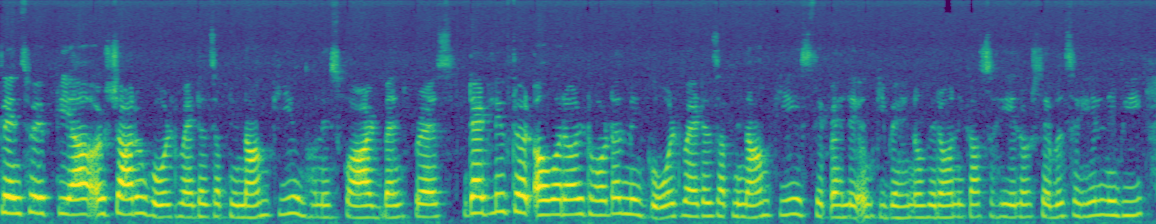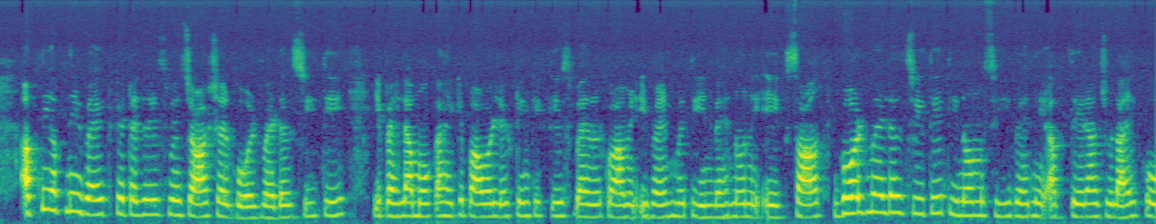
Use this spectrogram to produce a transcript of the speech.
کلین سویپ کیا اور چاروں گولڈ میڈلز اپنے نام کیے۔ انہوں نے squat bench press dead lift اور اوور آل ٹوٹل میں گولڈ میڈلز اپنے نام کیے۔ اس سے پہلے ان کی بہنوں ویرونیکا سہیل اور سیبل سہیل نے بھی اپنی اپنی ویٹ کیٹیگریز میں چار چار گولڈ میڈلز جیتے۔ یہ پہلا موقع ہے کہ پاور لفٹنگ کے کس بین الاقوامی ایونٹ میں تین بہنوں نے ایک ساتھ گولڈ میڈلز جیتے۔ تینوں مسیحی بہنیں اب تیرہ جولائی کو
